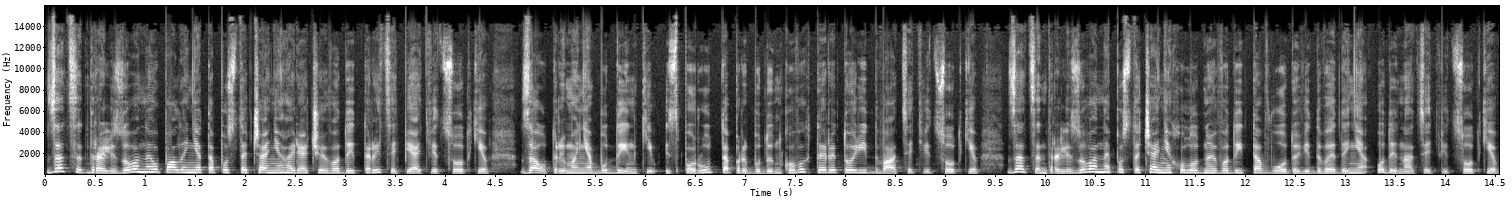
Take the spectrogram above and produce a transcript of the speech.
За централізоване опалення та постачання гарячої води 35%. За утримання будинків і споруд та прибудинкових територій 20%. За централізоване постачання холодної води та водовідведення 11%.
